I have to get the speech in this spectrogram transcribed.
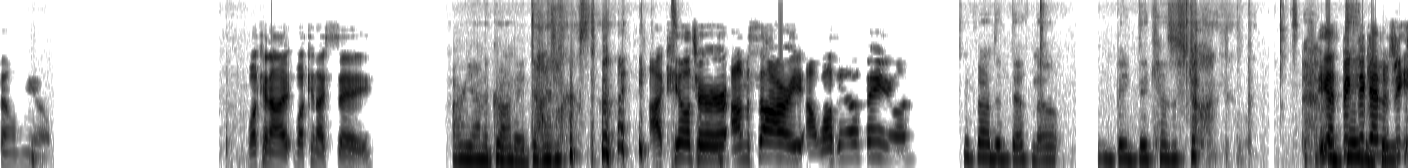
found me out. What can I what can I say? Ariana Grande died last night. I killed her. I'm sorry. I wasn't a fan. We found a death note. Big Dick has a strong. He has A big dick energy.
